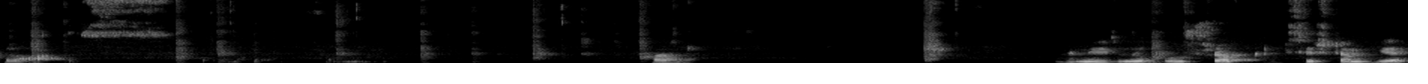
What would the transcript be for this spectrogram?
Class. I'm using the bootstrap system here.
